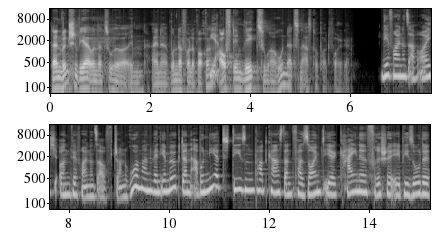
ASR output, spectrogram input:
Dann wünschen wir unseren ZuhörerInnen eine wundervolle Woche ja. auf dem Weg zur 100. Astropod-Folge. Wir freuen uns auf euch und wir freuen uns auf John Ruhrmann. Wenn ihr mögt, dann abonniert diesen Podcast, dann versäumt ihr keine frische Episode.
